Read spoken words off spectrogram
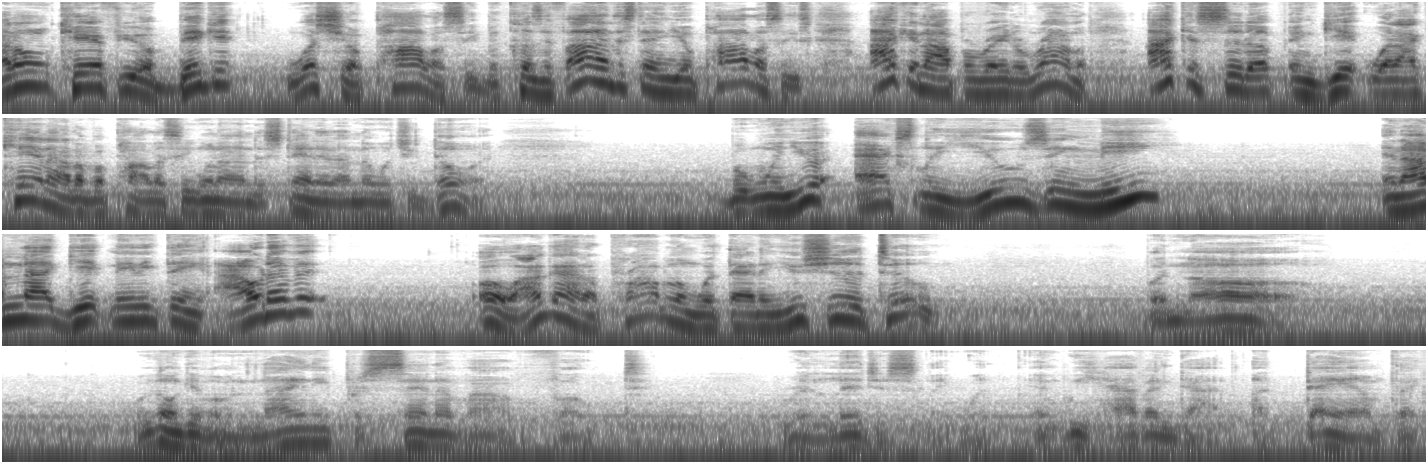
I don't care if you're a bigot. What's your policy? Because if I understand your policies, I can operate around them. I can sit up and get what I can out of a policy when I understand it. I know what you're doing. But when you're actually using me and I'm not getting anything out of it, oh, I got a problem with that and you should too. But no, we're going to give them 90% of our vote religiously and we haven't got damn thing.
